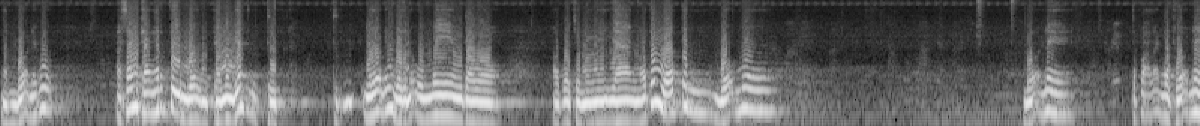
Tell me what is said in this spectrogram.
Nah mbok niku asal gak ngerti mbok zaman biyen nyeluk niku mboten umi utawa apa jenenge yang atau mboten mbokmu mbokne tepak lek nglebokne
